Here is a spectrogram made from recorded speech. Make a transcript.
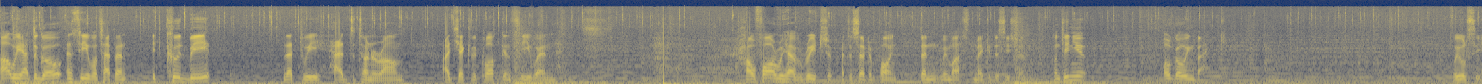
Ah, we had to go and see what's happened. It could be that we had to turn around. I check the clock and see when how far we have reached at a certain point. Then we must make a decision. Continue or going back. We will see.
